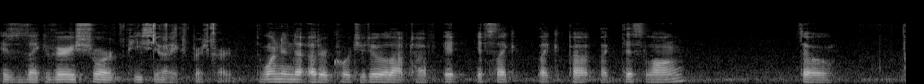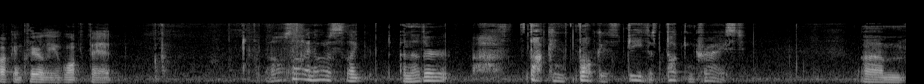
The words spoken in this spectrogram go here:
is like a very short PCI Express card. The one in the other Core 2 Duo laptop, it it's like like about like this long. So fucking clearly it won't fit. And also I noticed like another ah, fucking focus. Jesus fucking Christ. Um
